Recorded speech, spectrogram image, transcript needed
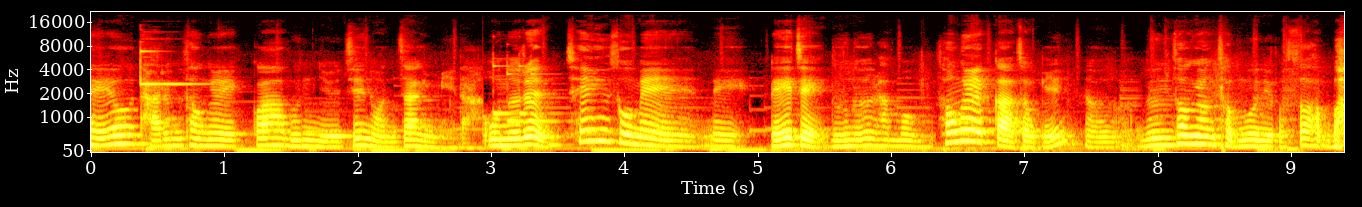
안녕하세요. 다른 성형외과 문유진 원장입니다. 오늘은 체인소맨의 레제 눈을 한번 성형외과적인 어, 눈 성형 전문의로서 한번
